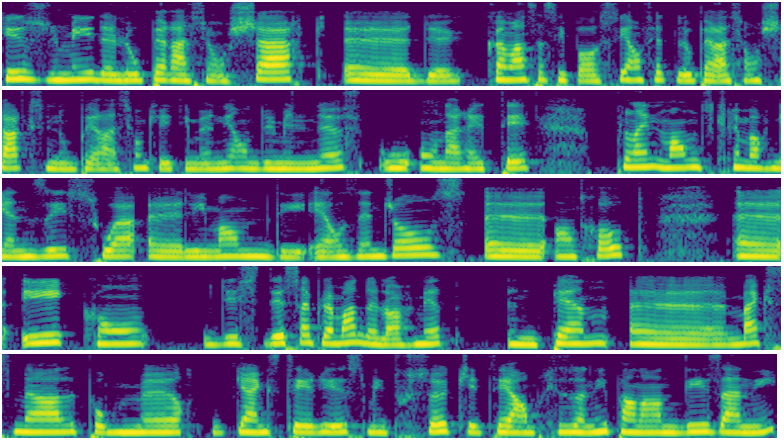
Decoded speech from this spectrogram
résumé de l'opération Shark, euh, de comment ça s'est passé. En fait, l'opération Shark, c'est une opération qui a été menée en 2009 où on arrêtait plein de membres du crime organisé, soit euh, les membres des Hells Angels, entre autres. Euh, et qu'on décidait simplement de leur mettre une peine euh, maximale pour meurtre, gangstérisme et tout ça, qui étaient emprisonnés pendant des années.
